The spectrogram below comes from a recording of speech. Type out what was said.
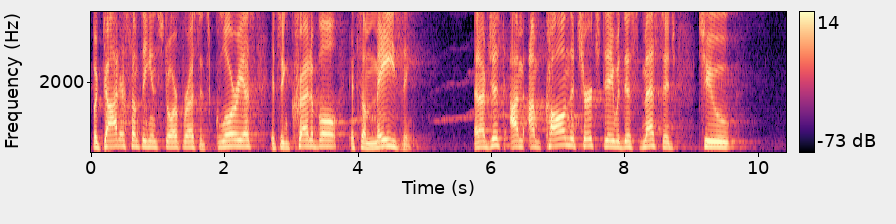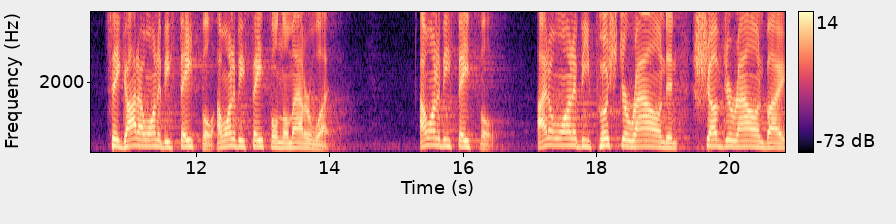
but God has something in store for us. It's glorious, it's incredible, it's amazing. And I'm just, I'm, I'm calling the church today with this message to say, God, I want to be faithful. I want to be faithful no matter what. I want to be faithful. I don't want to be pushed around and shoved around by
